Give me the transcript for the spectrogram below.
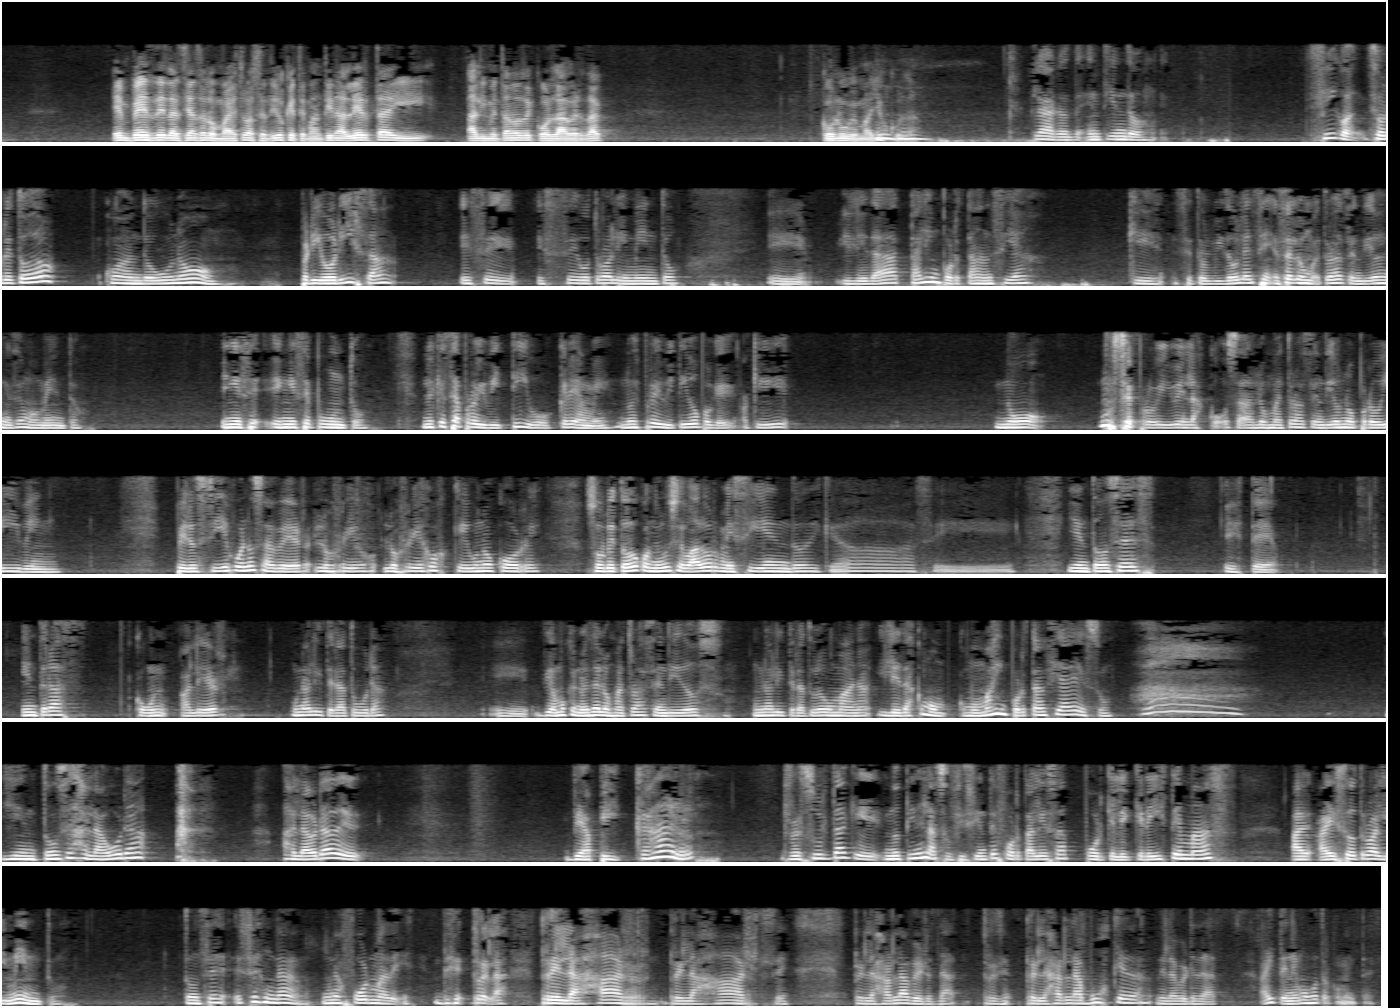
en vez de la enseñanza de los maestros ascendidos que te mantiene alerta y alimentándote con la verdad con V mayúscula. Claro, entiendo. Sí, sobre todo cuando uno prioriza ese, ese otro alimento eh, y le da tal importancia que se te olvidó la enseñanza de los maestros ascendidos en ese momento, en ese, en ese punto. No es que sea prohibitivo, créanme, no es prohibitivo porque aquí no, no se prohíben las cosas, los maestros ascendidos no prohíben pero sí es bueno saber los riesgos, los riesgos que uno corre, sobre todo cuando uno se va adormeciendo, de que, ah, sí. Y entonces, este, entras con a leer una literatura, eh, digamos que no es de los maestros ascendidos, una literatura humana, y le das como, como más importancia a eso. Y entonces a la hora, a la hora de, de aplicar resulta que no tienes la suficiente fortaleza porque le creíste más a, ese otro alimento. Entonces, esa es una, una forma de, de relajar, relajarse, relajar la verdad, relajar la búsqueda de la verdad. Ahí tenemos otro comentario.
